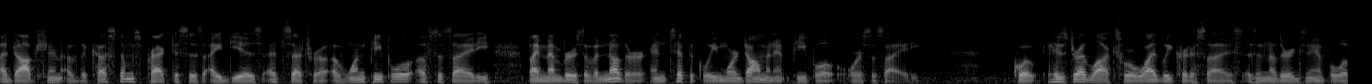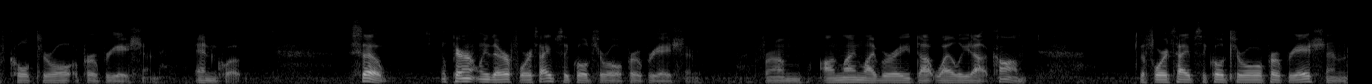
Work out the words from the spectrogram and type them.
adoption of the customs, practices, ideas, etc., of one people of society by members of another, and typically more dominant people or society. Quote, his dreadlocks were widely criticized as another example of cultural appropriation. End quote. So, apparently there are four types of cultural appropriation from onlinelibrary.wiley.com. The four types of cultural appropriation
